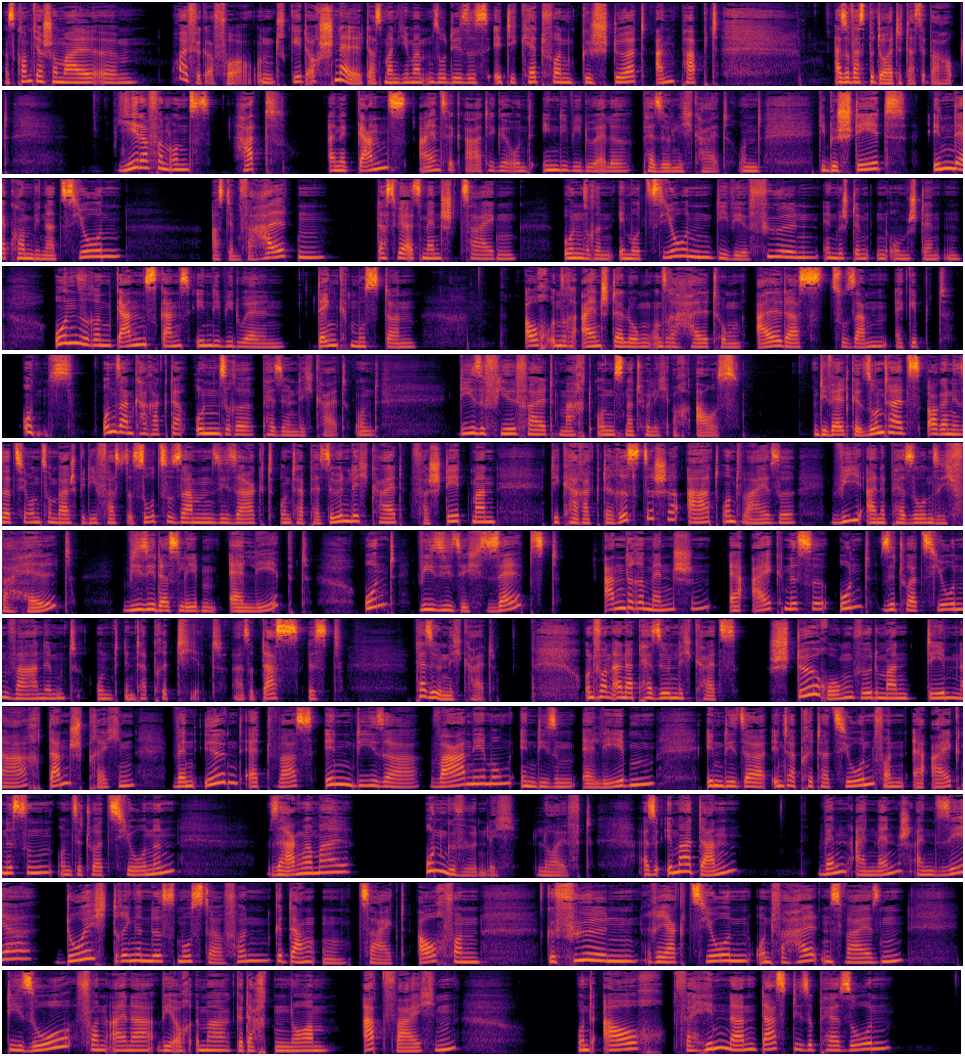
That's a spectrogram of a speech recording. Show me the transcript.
Das kommt ja schon mal ähm, häufiger vor und geht auch schnell, dass man jemandem so dieses Etikett von gestört anpappt. Also was bedeutet das überhaupt? Jeder von uns hat eine ganz einzigartige und individuelle Persönlichkeit und die besteht in der Kombination aus dem Verhalten, das wir als Mensch zeigen, unseren Emotionen, die wir fühlen in bestimmten Umständen, unseren ganz, ganz individuellen Denkmustern, auch unsere Einstellungen, unsere Haltung, all das zusammen ergibt uns, unseren Charakter, unsere Persönlichkeit. Und diese Vielfalt macht uns natürlich auch aus. Und die Weltgesundheitsorganisation zum Beispiel, die fasst es so zusammen, sie sagt, unter Persönlichkeit versteht man die charakteristische Art und Weise, wie eine Person sich verhält, wie sie das Leben erlebt und wie sie sich selbst, andere Menschen, Ereignisse und Situationen wahrnimmt und interpretiert. Also das ist Persönlichkeit. Und von einer Persönlichkeitsstörung würde man demnach dann sprechen, wenn irgendetwas in dieser Wahrnehmung, in diesem Erleben, in dieser Interpretation von Ereignissen und Situationen, sagen wir mal, ungewöhnlich läuft. Also immer dann, wenn ein Mensch ein sehr durchdringendes Muster von Gedanken zeigt, auch von Gefühlen, Reaktionen und Verhaltensweisen, die so von einer wie auch immer gedachten Norm abweichen und auch verhindern, dass diese Person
